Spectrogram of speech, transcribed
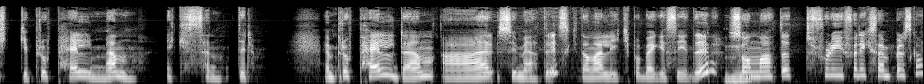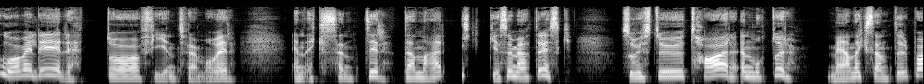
ikke propell, men eksenter. En propell den er symmetrisk, den er lik på begge sider, sånn at et fly eksempel skal gå veldig rett og fint fremover. En eksenter, den er ikke symmetrisk, så hvis du tar en motor med en eksenter på,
